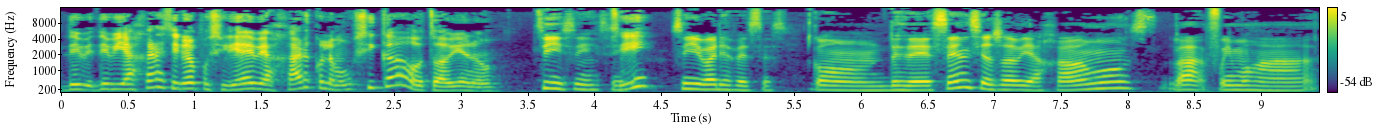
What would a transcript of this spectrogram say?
de, de viajar, ¿has tenido la posibilidad de viajar con la música o todavía no? Sí, sí, sí. ¿Sí? Sí, varias veces. Con, desde Esencia ya viajábamos, va, fuimos a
